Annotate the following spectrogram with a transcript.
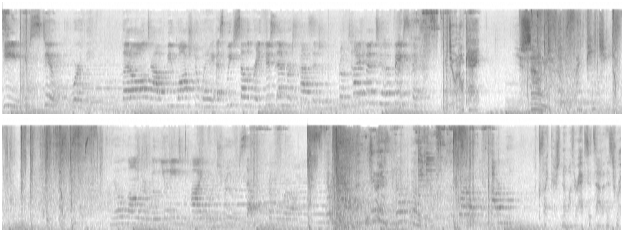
He is still worthy. Let all doubt be washed away as we celebrate this Ember's passage from Typhon to Hephaestus. You doing okay? You sound... I'm peachy. No longer will you need to hide your true self from the world. There is no way the world can harm you. Looks like there's no other exits out of this room.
